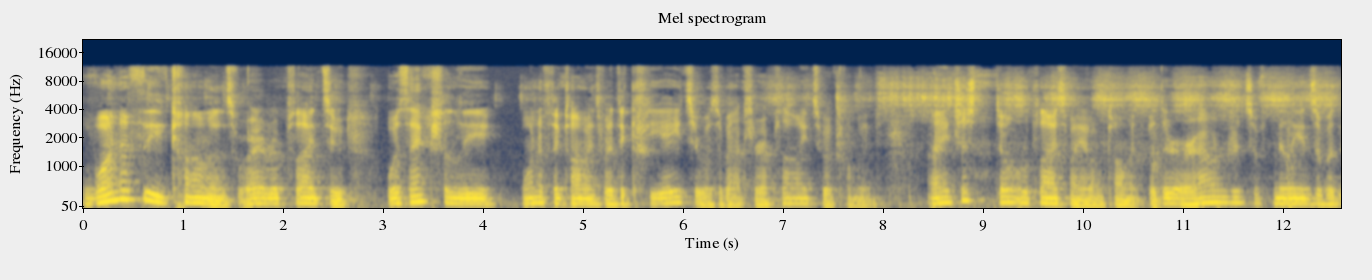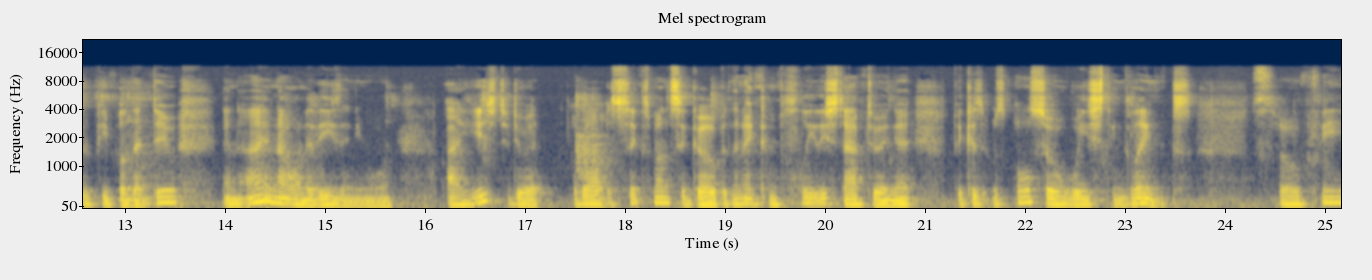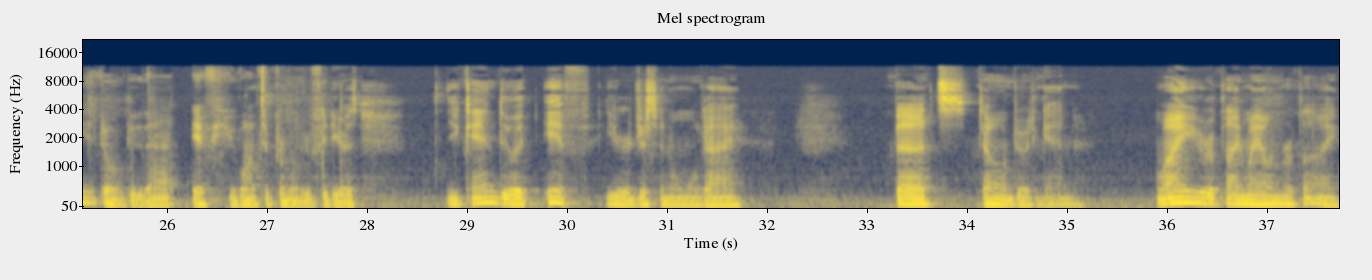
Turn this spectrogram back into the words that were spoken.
One of the comments where I replied to was actually one of the comments where the creator was about to reply to a comment. I just don't reply to my own comment, but there are hundreds of millions of other people that do, and I am not one of these anymore. I used to do it about six months ago, but then I completely stopped doing it because it was also wasting links. So please don't do that if you want to promote your videos. You can do it if you're just a normal guy. But don't do it again. Why you reply to my own reply?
